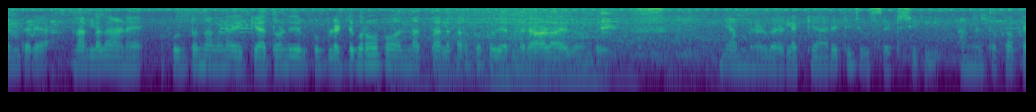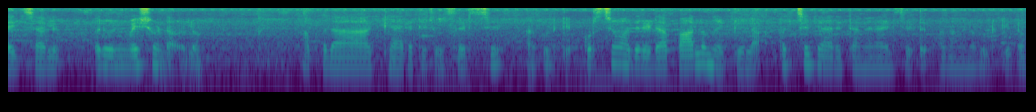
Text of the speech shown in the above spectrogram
എന്താ പറയുക നല്ലതാണ്. ഫുഡൊന്നും അങ്ങനെ കഴിക്കാത്തതുകൊണ്ട് ചിലപ്പോൾ ബ്ലഡ് കുറവൊക്കെ വന്നാൽ തലക്കറക്കൊക്കെ വരുന്ന ഒരാളായതുകൊണ്ട് ഞാൻ അമ്മനോട് വെള്ള ക്യാരറ്റ് ജ്യൂസ് ശരി. അങ്ങനത്തെ ഒക്കെ കഴിച്ചാൽ ഒരു ഉന്മേഷം ഉണ്ടാവുമല്ലോ അപ്പോൾ ഇതാ ക്യാരറ്റ് ജ്യൂസ് അടിച്ച് അത് കുടിക്കുക. കുറച്ച് മധുരം ഇടുക. പാലൊന്നും ഇട്ടില്ല. പച്ച ക്യാരറ്റ് അങ്ങനെ അടിച്ചിട്ട് അതങ്ങനെ കുടിക്കുക കേട്ടോ.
